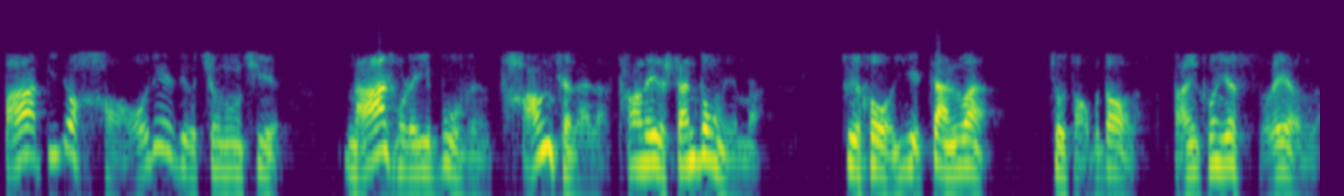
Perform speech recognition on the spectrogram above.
把比较好的这个青铜器拿出来一部分藏起来了，藏在一个山洞里面，最后一战乱就找不到了，党玉坤也死了也是，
